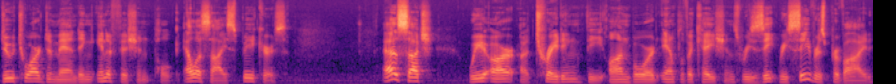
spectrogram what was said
due to our demanding inefficient Polk LSI speakers. As such, we are uh, trading the onboard amplifications receivers provide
